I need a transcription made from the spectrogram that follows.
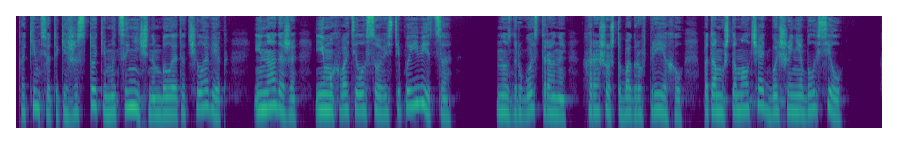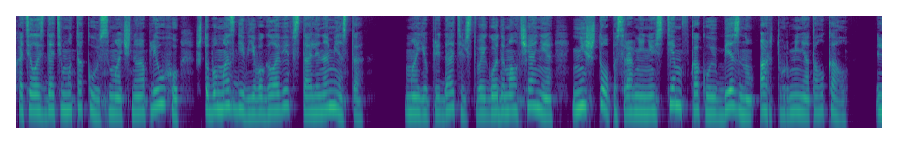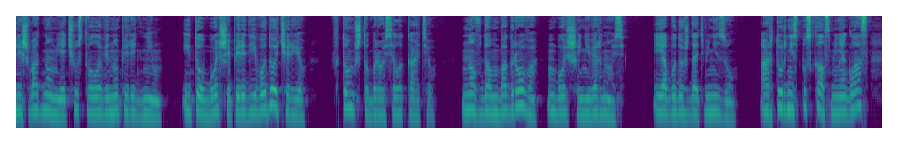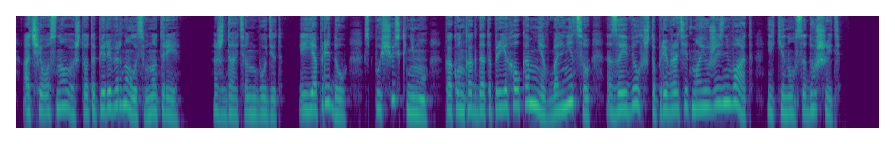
Каким все таки жестоким и циничным был этот человек, и надо же, ему хватило совести появиться — но, с другой стороны, хорошо, что Багров приехал, потому что молчать больше не было сил. Хотелось дать ему такую смачную оплеуху, чтобы мозги в его голове встали на место. Мое предательство и годы молчания — ничто по сравнению с тем, в какую бездну Артур меня толкал. Лишь в одном я чувствовала вину перед ним, и то больше перед его дочерью, в том, что бросила Катю. Но в дом Багрова больше не вернусь. Я буду ждать внизу. Артур не спускал с меня глаз, отчего снова что-то перевернулось внутри. Ждать он будет. И я приду, спущусь к нему, как он когда-то приехал ко мне в больницу, заявил, что превратит мою жизнь в ад, и кинулся душить.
